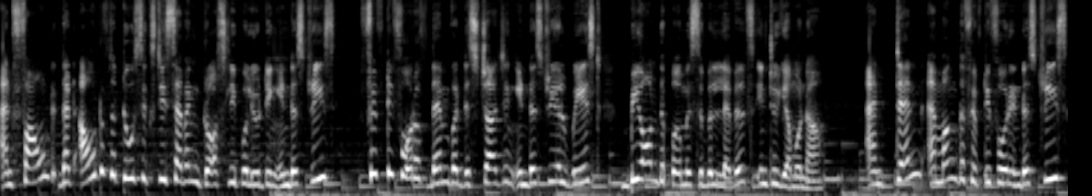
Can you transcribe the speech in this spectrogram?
and found that out of the 267 grossly polluting industries, 54 of them were discharging industrial waste beyond the permissible levels into Yamuna. And 10 among the 54 industries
